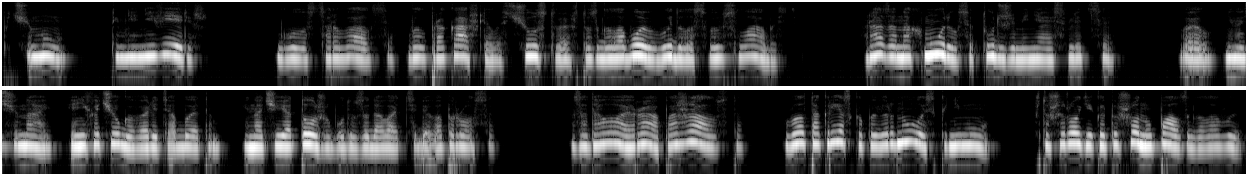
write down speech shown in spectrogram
«Почему? Ты мне не веришь?» Голос сорвался, Вэл прокашлялась, чувствуя, что с головой выдала свою слабость. Раза нахмурился, тут же меняясь в лице. «Вэл, не начинай, я не хочу говорить об этом, иначе я тоже буду задавать тебе вопросы». «Задавай, Ра, пожалуйста». Вэл так резко повернулась к нему, что широкий капюшон упал с головы.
